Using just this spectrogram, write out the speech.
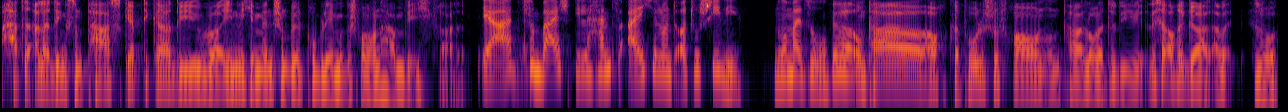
Hatte allerdings ein paar Skeptiker, die über ähnliche Menschenbildprobleme gesprochen haben wie ich gerade. Ja, zum Beispiel Hans Eichel und Otto Schily. Nur mal so. Ja, und ein paar auch katholische Frauen und ein paar Leute, die, ist ja auch egal. Aber so,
